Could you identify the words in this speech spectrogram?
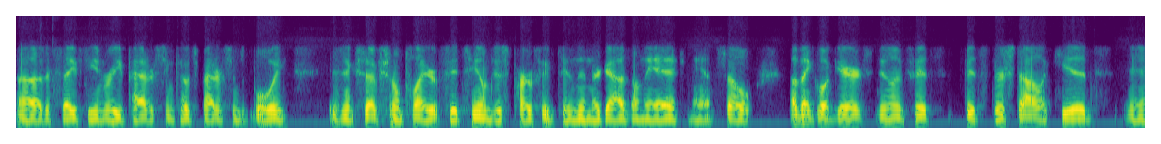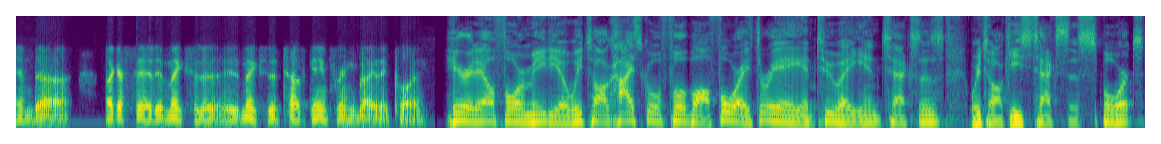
Uh, the safety and Reed Patterson, Coach Patterson's boy, is an exceptional player. It fits him just perfect. And then their guys on the edge, man. So I think what Garrett's doing fits fits their style of kids. And uh, like I said, it makes it a it makes it a tough game for anybody they play. Here at L4 Media, we talk high school football, 4A, 3A, and 2A in Texas. We talk East Texas sports.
